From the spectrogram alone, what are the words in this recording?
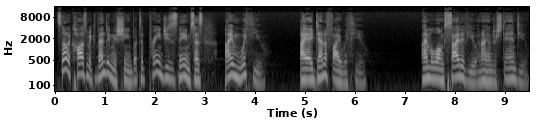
It's not a cosmic vending machine, but to pray in Jesus' name says, I am with you. I identify with you. I am alongside of you, and I understand you.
